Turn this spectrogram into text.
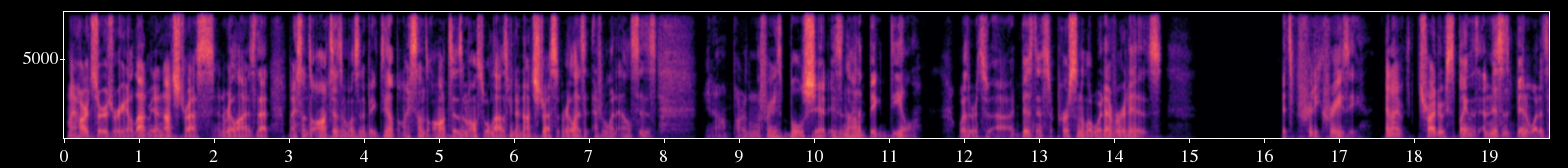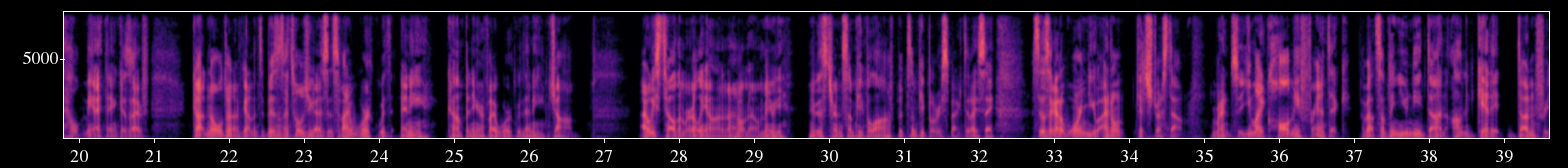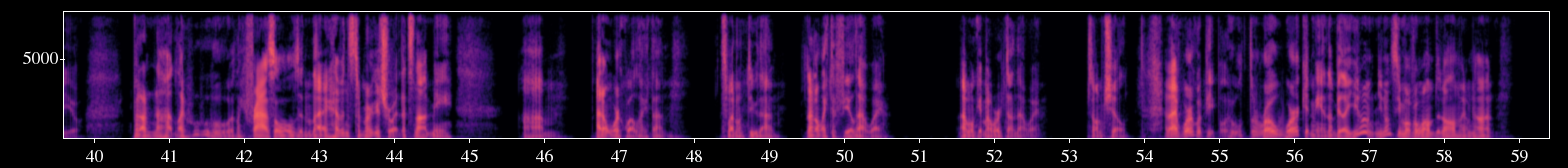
my heart surgery allowed me to not stress and realize that my son's autism wasn't a big deal, but my son's autism also allows me to not stress and realize that everyone else's, you know, pardon the phrase, bullshit is not a big deal, whether it's uh, business or personal or whatever it is. It's pretty crazy. And I've tried to explain this, and this has been what has helped me, I think, as I've gotten older and I've gotten into business. I told you guys this. If I work with any company or if I work with any job, I always tell them early on, and I don't know, maybe maybe this turns some people off, but some people respect it. I say, I say, listen, I got to warn you, I don't get stressed out, right? So you might call me frantic about something you need done. I'll get it done for you, but I'm not like ooh, like frazzled and like heavens to Murgatroyd. That's not me. Um, I don't work well like that, so I don't do that, and I don't like to feel that way. I won't get my work done that way. So I'm chill. And I've worked with people who will throw work at me and they'll be like, You don't you don't seem overwhelmed at all. I'm like, I'm not.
